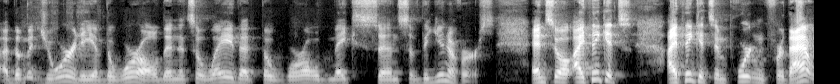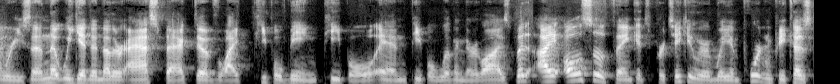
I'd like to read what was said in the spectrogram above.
uh, the majority of the world, and it's a way that the world makes sense of the universe. And so I think it's I think it's important for that reason that we get another aspect of like people being people and people living their lives. But I also think it's particularly important because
